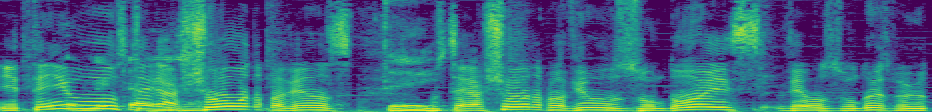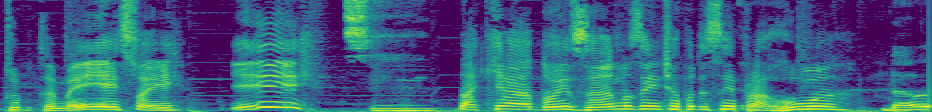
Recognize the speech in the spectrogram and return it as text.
E tem É os. Tega Show, dá pra ver os, Tem. os Tega Show, dá pra ver os 1-2, ver os 1-2 no YouTube também, e é isso aí. E Sim. daqui a dois anos a gente vai poder sair pra rua, Dá-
